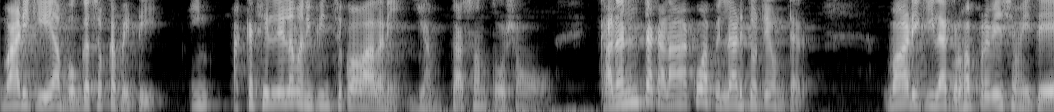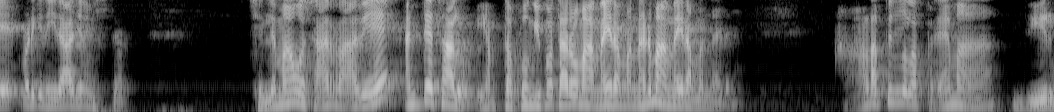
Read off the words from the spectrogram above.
వాడికి ఆ బొగ్గ చుక్క పెట్టి అక్క చెల్లెలం అనిపించుకోవాలని ఎంత సంతోషం. కడంట కడాకు ఆ పిల్లాడితోటే ఉంటారు. వాడికి ఇలా గృహప్రవేశం అయితే వాడికి నీరాజనం ఇస్తారు. చెల్లెమా ఓసారి రావే అంటే చాలు. ఎంత పొంగిపోతారో మా అన్నయ్య రమ్మన్నాడు మా అన్నయ్య రమ్మన్నాడు ఆడపిల్లల ప్రేమ వేరు.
